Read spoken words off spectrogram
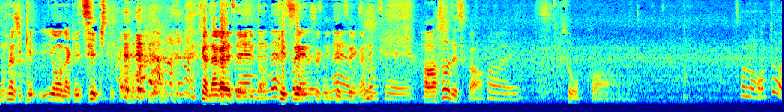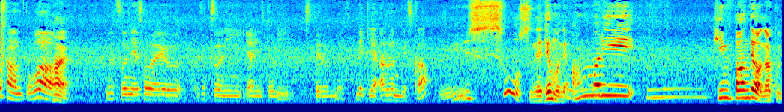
同じけような血液とかも が流れていると。ね血縁そうそうです血縁がね。そうああそうですか。そうはい。そうか。そのお父さんとは、はい。別にそういう普通にやり取りしてるんです。歴あるんですか？えーそうですね。でもねうん。あんまりうん。頻繁ではなくっ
